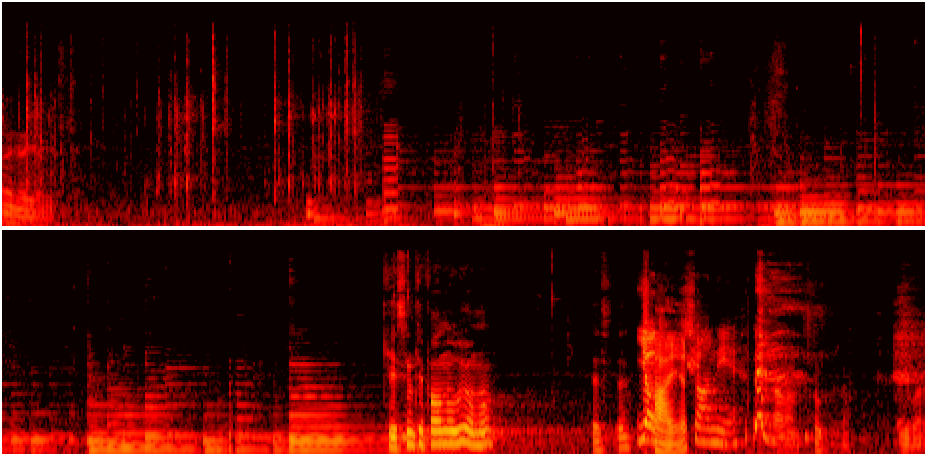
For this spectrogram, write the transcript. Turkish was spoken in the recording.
Ay ay ay. Kesinti falan oluyor mu? Seste. Yok Hayır. şu an iyi. Tamam çok güzel. İyi bari.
